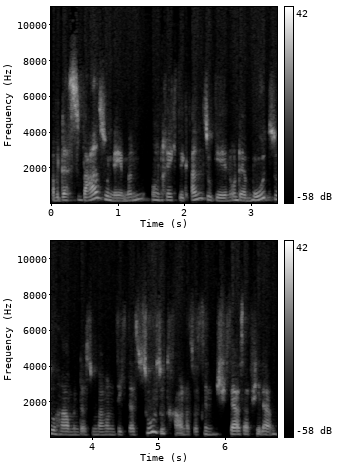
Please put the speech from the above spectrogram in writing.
aber das wahrzunehmen und richtig anzugehen und der Mut zu haben, das zu machen, sich das zuzutrauen, also es sind sehr, sehr viele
